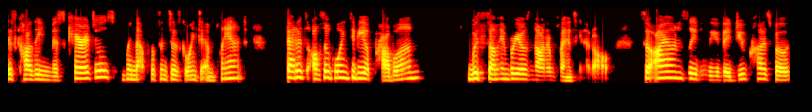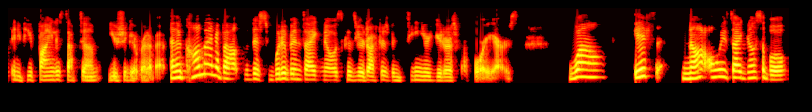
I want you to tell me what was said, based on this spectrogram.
is causing miscarriages when that placenta is going to implant, that it's also going to be a problem with some embryos not implanting at all. So I honestly believe they do cause both, and if you find a septum, you should get rid of it. And the comment about this would have been diagnosed because your doctor's been seeing your uterus for four years. Well, it's not always diagnosable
